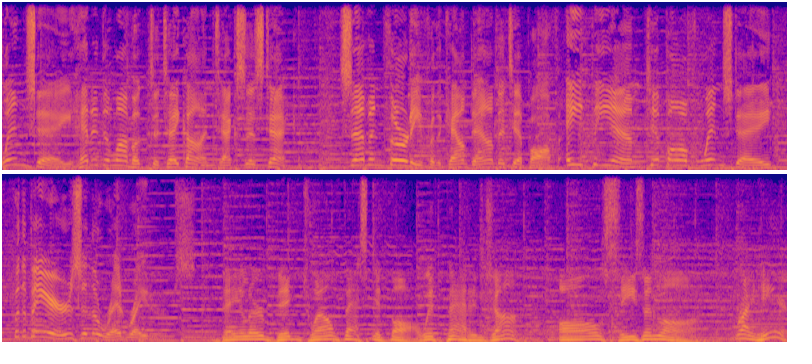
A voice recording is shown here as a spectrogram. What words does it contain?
Wednesday, headed to Lubbock to take on Texas Tech. 7:30 for the countdown to tip-off. 8 p.m. tip-off Wednesday for the Bears and the Red Raiders. Baylor Big 12 basketball with Pat and John all season long, right here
